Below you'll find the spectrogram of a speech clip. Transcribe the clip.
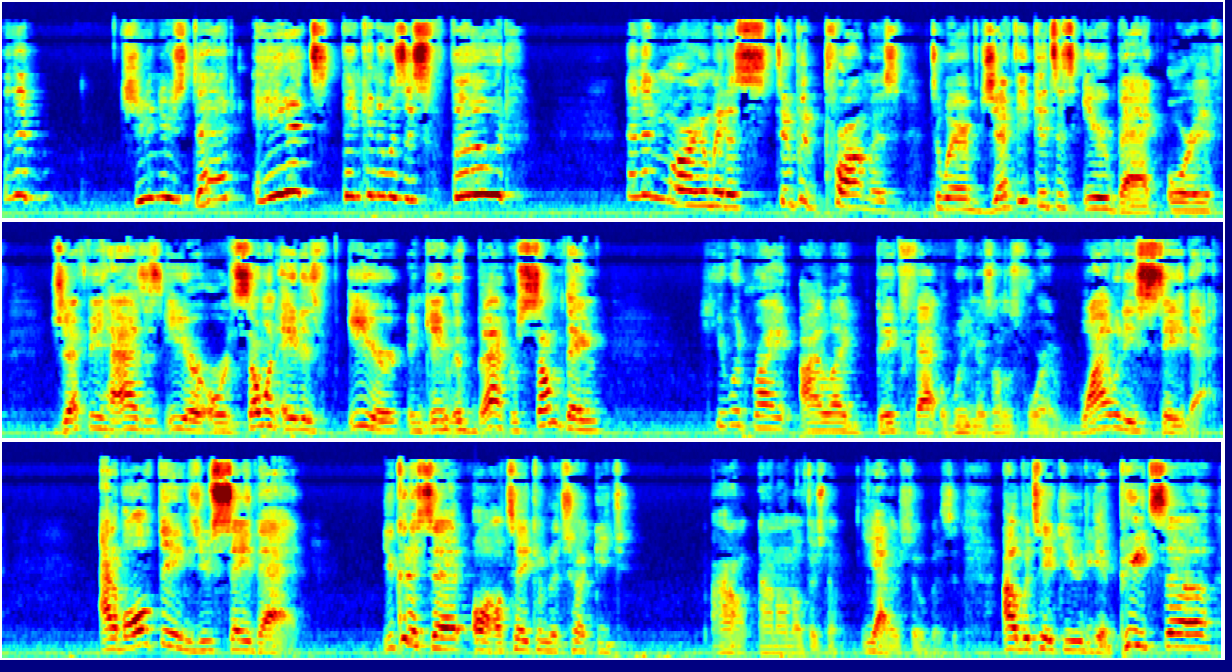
And then Junior's dad ate it, thinking it was his food. Mario made a stupid promise to where if Jeffy gets his ear back, or if Jeffy has his ear, or someone ate his ear and gave it back, or something, he would write, I like big fat wieners on his forehead. Why would he say that? Out of all things, you say that. You could have said, oh, I'll take him to Chuck E. Ch- I don't, I don't know if there's no, yeah, there's still business. I would take you to get pizza.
